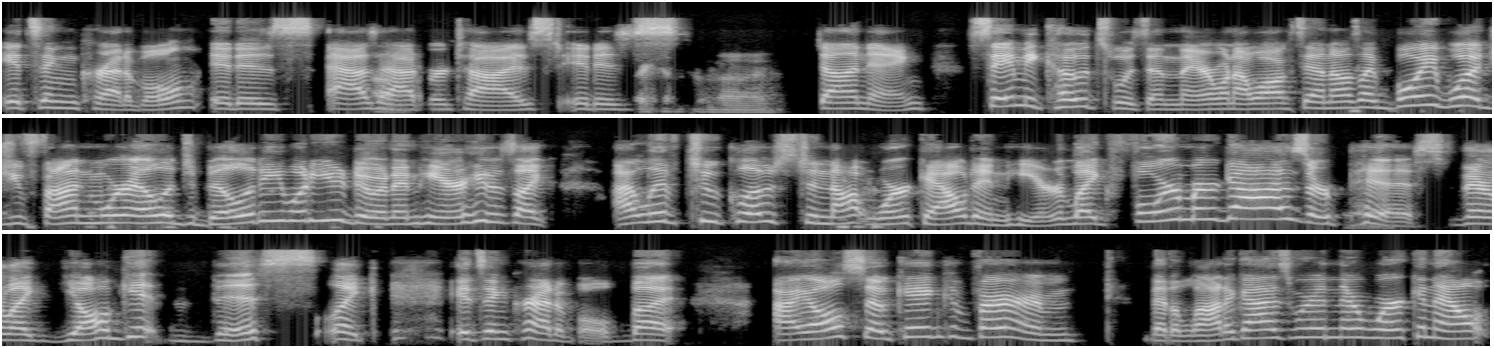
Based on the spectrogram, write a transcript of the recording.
It's incredible. It is as advertised. It is stunning. Sammy Coates was in there when I walked in. I was like, "Boy, would you find more eligibility? What are you doing in here?" He was like, "I live too close to not work out in here." Like former guys are pissed. They're like, "Y'all get this?" Like it's incredible. But I also can confirm that a lot of guys were in there working out.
